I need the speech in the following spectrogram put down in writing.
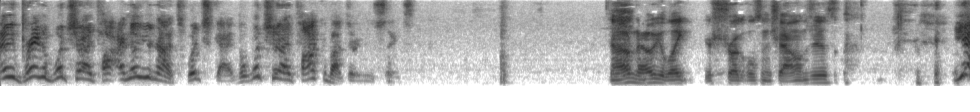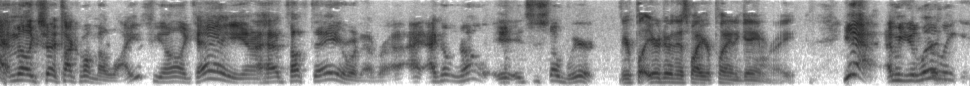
I mean, Brandon, what should I talk? I know you're not a Twitch guy, but what should I talk about during these things? I don't know. You like your struggles and challenges? yeah, I mean, like, should I talk about my life? You know, like, hey, you know, I had a tough day or whatever. I, I don't know. It, it's just so weird. You're pl- you're doing this while you're playing a game, right? Yeah, I mean, you're literally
